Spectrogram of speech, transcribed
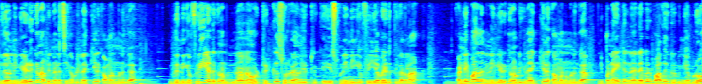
இதை நீங்கள் எடுக்கணும் அப்படின்னு நினச்சிங்க அப்படின்னா கீழே கமெண்ட் பண்ணுங்கள் இதை நீங்கள் ஃப்ரீயாக எடுக்கணும் அப்படின்னா நான் ஒரு ட்ரிக்கு சொல்கிறேன் அந்த ட்ரிக்கு யூஸ் பண்ணி நீங்கள் ஃப்ரீயாகவே எடுத்துக்கலாம் கண்டிப்பாக அதை நீங்கள் எடுக்கணும் அப்படின்னா கீழே கமெண்ட் பண்ணுங்கள் இப்போ நைட்டு நிறைய பேர் பார்த்துக்கிட்டு இருப்பீங்க ப்ரோ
